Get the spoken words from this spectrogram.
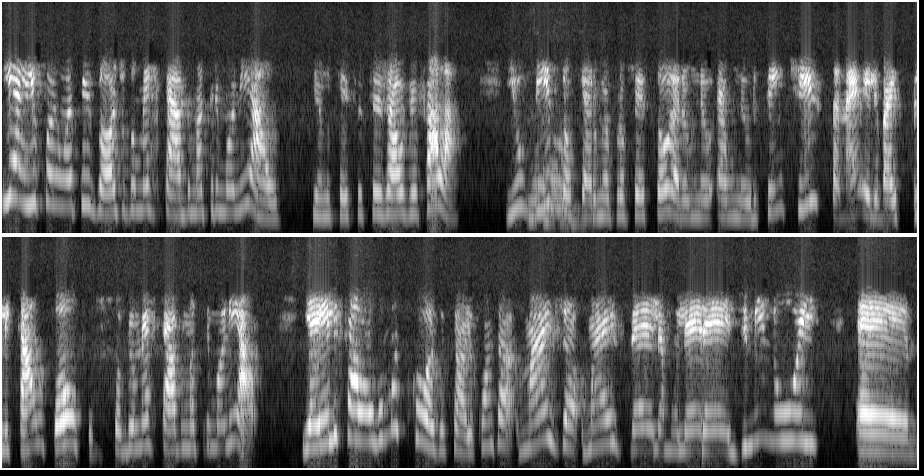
e aí foi um episódio do mercado matrimonial, e eu não sei se você já ouviu falar. E o Vitor, que era o meu professor, era um, é um neurocientista, né? Ele vai explicar um pouco sobre o mercado matrimonial. E aí ele fala algumas coisas, assim, olha, quanto mais, mais velha a mulher é, diminui é,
